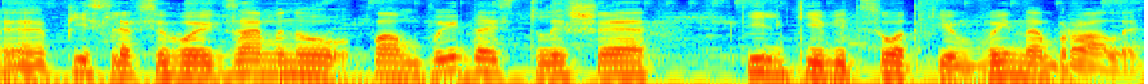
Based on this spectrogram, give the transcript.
Е, Після всього екзамену вам видасть лише скільки відсотків ви набрали.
